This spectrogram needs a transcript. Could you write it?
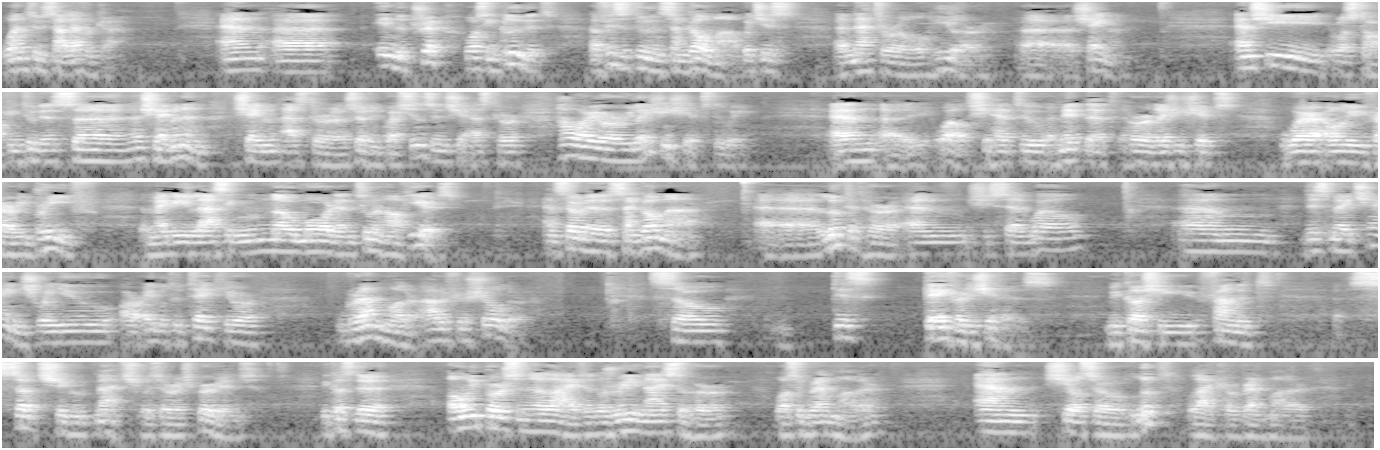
went to South Africa. And uh, in the trip was included a visit to Sangoma, which is a natural healer, uh, shaman. And she was talking to this uh, shaman, and shaman asked her certain questions, and she asked her, "How are your relationships doing?" And uh, well, she had to admit that her relationships were only very brief, maybe lasting no more than two and a half years. And so the Sangoma uh, looked at her and she said, Well, um, this may change when you are able to take your grandmother out of your shoulder. So this gave her the shivers because she found it such a good match with her experience. Because the only person alive that was really nice to her was her grandmother, and she also looked like her grandmother.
